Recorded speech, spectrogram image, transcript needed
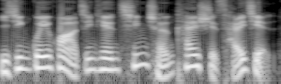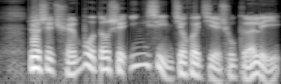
已经规划今天清晨开始裁剪，若是全部都是阴性，就会解除隔离；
